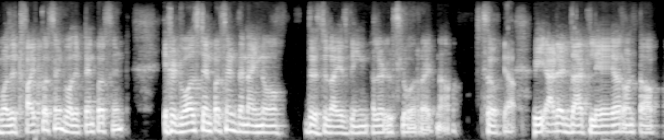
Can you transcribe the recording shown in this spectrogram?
was it 5% was it 10% if it was 10% then i know this july is being a little slower right now so Yeah. we added that layer on top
